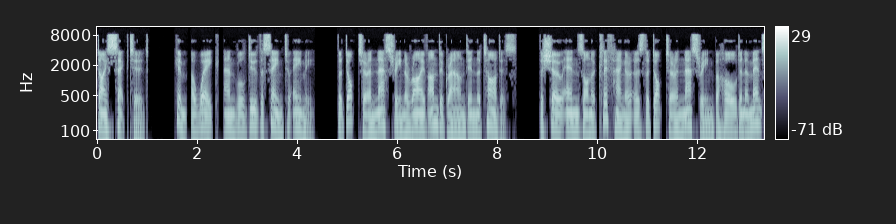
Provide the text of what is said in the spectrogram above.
dissected him, awake, and will do the same to Amy. The Doctor and Nasreen arrive underground in the TARDIS. The show ends on a cliffhanger as the Doctor and Nasreen behold an immense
